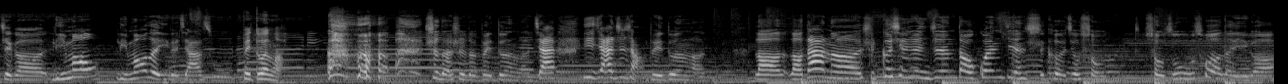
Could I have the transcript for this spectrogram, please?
这个狸猫，狸猫的一个家族被炖了。是的，是的，被炖了，家一家之长被炖了。老老大呢是个性认真，到关键时刻就手手足无措的一个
